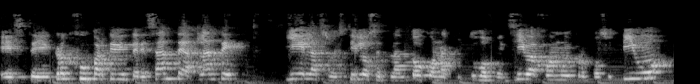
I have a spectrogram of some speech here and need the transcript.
este, creo que fue un partido interesante. Atlante, fiel a su estilo, se plantó con actitud ofensiva, fue muy propositivo.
